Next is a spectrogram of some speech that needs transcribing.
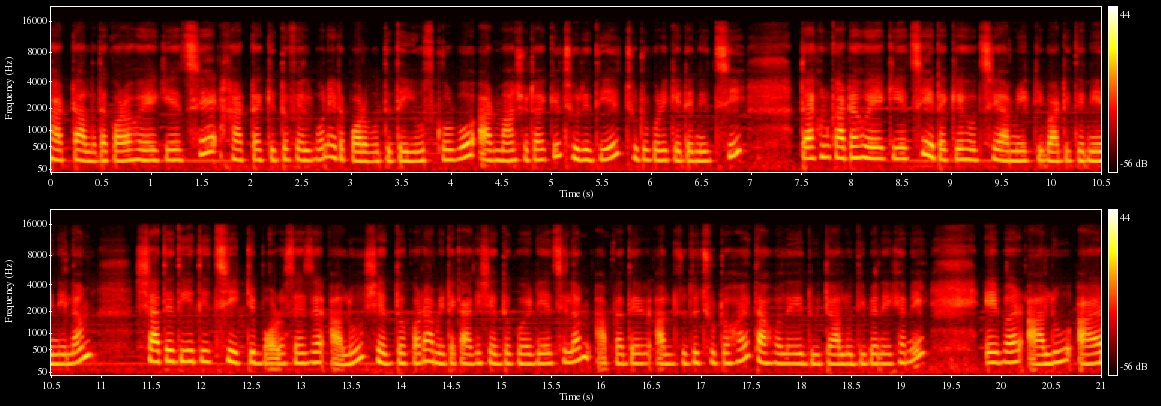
হাড়টা আলাদা করা হয়ে গিয়েছে। হাড়টা কিন্তু ফেলব না, এটা পরবর্তীতে ইউজ করব। আর মাংসটাকে ছুরি দিয়ে ছোটো করে কেটে নিচ্ছি। তো এখন কাটা হয়ে গিয়েছে, এটাকে হচ্ছে আমি একটি বাটিতে নিয়ে নিলাম। সাথে দিয়ে দিচ্ছি একটি বড় সাইজের আলু সেদ্ধ করা। আমি এটাকে আগে সেদ্ধ করে নিয়েছিলাম। আপনাদের আলু যদি ছোটো হয়, তাহলে এই দুইটা আলু দিবেন এখানে। এবার আলু আর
